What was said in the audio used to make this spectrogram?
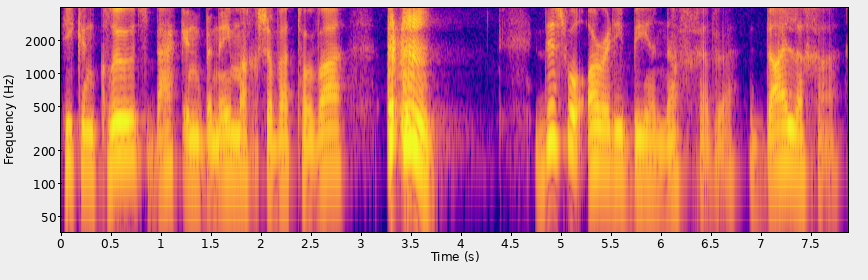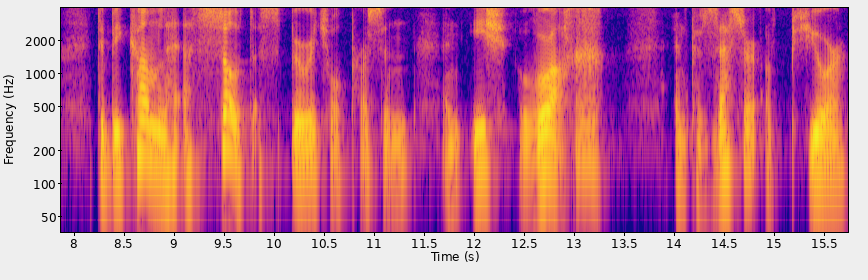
He concludes back in B'nai Machshava Tova, this will already be enough, Chevra, dailecha, to become le'asot, a spiritual person, an ish ruach, and possessor of pure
